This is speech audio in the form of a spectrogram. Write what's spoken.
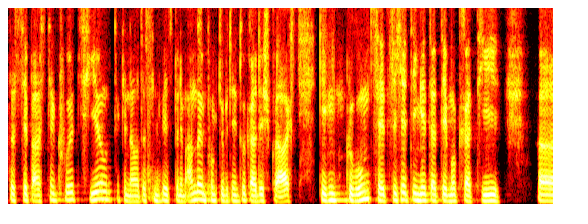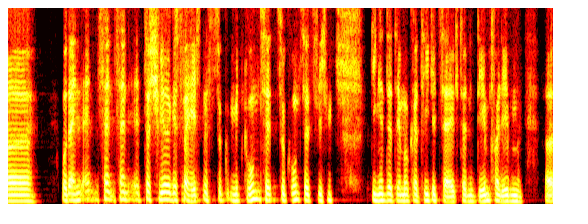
dass Sebastian Kurz hier, und genau da sind wir jetzt bei dem anderen Punkt, über den du gerade sprachst, gegen grundsätzliche Dinge der Demokratie äh, oder ein, ein, sein, sein etwas schwieriges Verhältnis zu, mit grundsä zu grundsätzlichen Dingen der Demokratie gezeigt hat, in dem Fall eben äh,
